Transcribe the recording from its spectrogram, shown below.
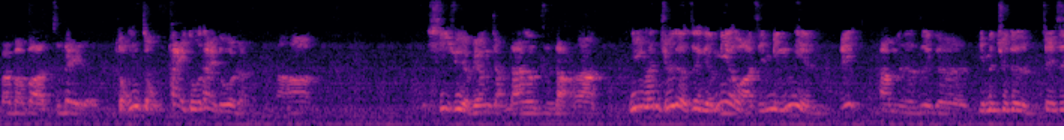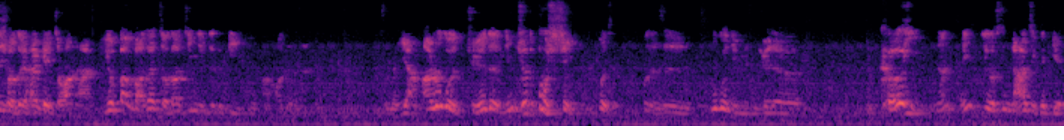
叭叭叭之类的种种，太多太多了。然后西区也不用讲，大家都知道。那你们觉得这个灭瓦吉明年，哎，他们的这个，你们觉得这支球队还可以走到哪里？有办法再走到今年这个地步吗？或者是怎么样？啊，如果觉得你们觉得不行，或者或者是如果你们觉得可以，那哎，又是哪几个点？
